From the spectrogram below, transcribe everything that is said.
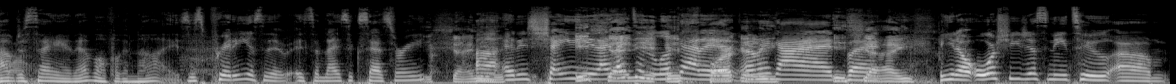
I'm just saying that motherfucker nice. It's pretty. It's a it's a nice accessory. It's shiny. Uh, and it's shiny. It's I like to look at it. Oh my god! It's but shiny. you know, or she just need to. Um,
